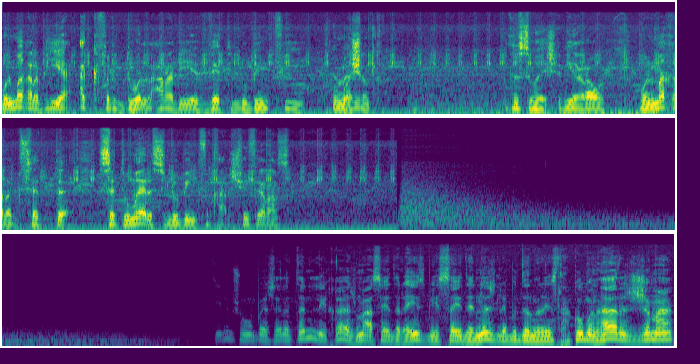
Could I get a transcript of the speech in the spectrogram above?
والمغرب هي أكثر الدول العربية ذات ال lobbying في واشنطن. ما تنسوهاش هذه راهو. والمغرب ست ستمارس ال lobbying في الخارج في فرنسا. نمشوا مباشرة لقاء مع السيد الرئيس بالسيدة نجلة بدون رئيس الحكومة. نهار الجمعة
